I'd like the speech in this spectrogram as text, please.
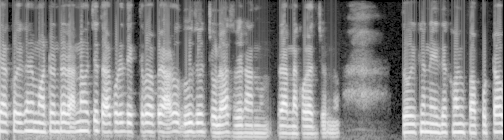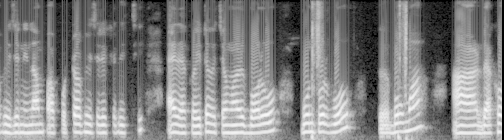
দেখো, এখানে মটনটা রান্না হচ্ছে, তারপরে দেখতে পাবে আরও দুজন চলে আসবে রান্না করার জন্য। তো এখানে দেখো, আমি পাঁপড়টাও ভেজে নিলাম, পাঁপড়টাও ভেজে রেখে দিচ্ছি। এই দেখো, এটা হচ্ছে আমার বড় বোন করব বৌমা, আর দেখো,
